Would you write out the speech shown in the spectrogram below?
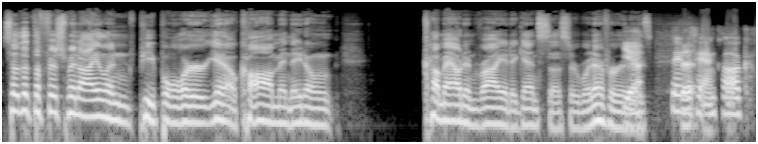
so that the Fishman Island people are, you know, calm and they don't come out and riot against us or whatever it Yeah. is. Same That- with Hancock.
